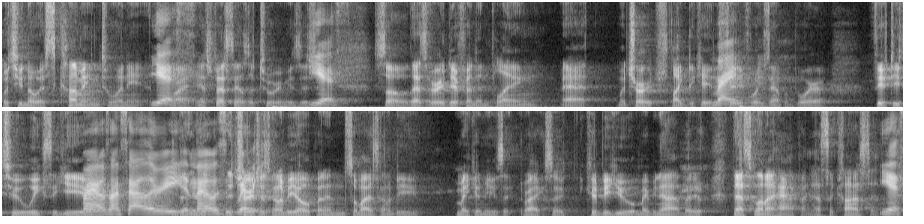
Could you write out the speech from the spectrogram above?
But you know it's coming to an end, yes. Right? Especially as a touring musician, yes. So that's very different than playing at a church like Decatur right. City, for example, where 52 weeks a year. Right, I was on salary, the, and that was the church is going to be open, and somebody's going to be making music, right? So it could be you, or maybe not, but it, that's going to happen. That's a constant. Yes.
